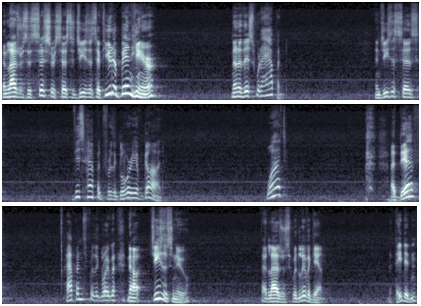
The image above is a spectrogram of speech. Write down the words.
And Lazarus' sister says to Jesus, If you'd have been here, none of this would have happened. And Jesus says, This happened for the glory of God. What? A death happens for the glory of God? Now, Jesus knew that Lazarus would live again, but they didn't.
